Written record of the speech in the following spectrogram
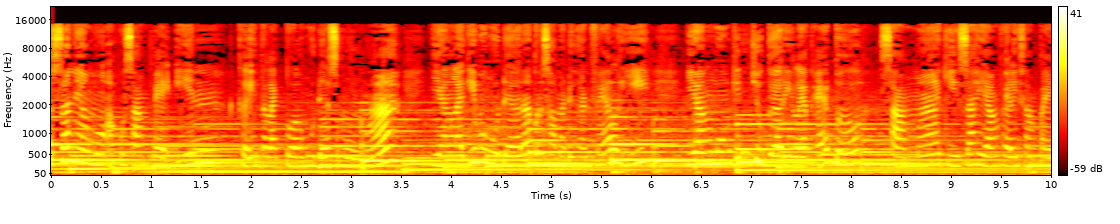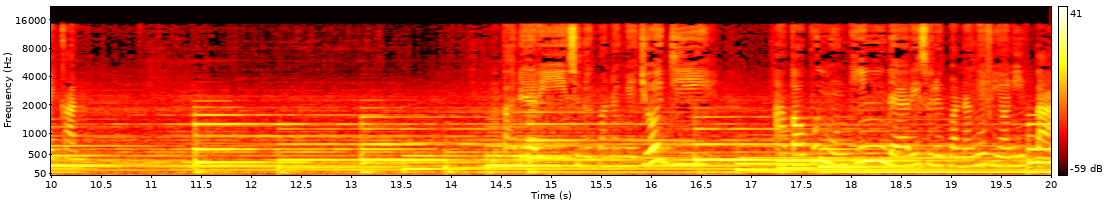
pesan yang mau aku sampaikan ke intelektual muda semua yang lagi mengudara bersama dengan Feli yang mungkin juga relatable sama kisah yang Feli sampaikan. Entah dari sudut pandangnya Joji ataupun mungkin dari sudut pandangnya Fionita.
